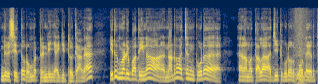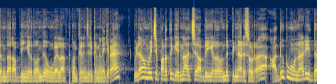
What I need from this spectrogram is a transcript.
இந்த விஷயத்தை ரொம்ப ட்ரெண்டிங் ஆக்கிட்டு இருக்காங்க. இதுக்கு முன்னாடி பார்த்தீங்கன்னா நடராஜன் கூட நம்ம தலை அஜித் கூட ஒரு ஃபோட்டோ எடுத்திருந்தார் அப்படிங்கிறது வந்து உங்கள் எல்லாத்துக்கும் தெரிஞ்சிருக்குன்னு நினைக்கிறேன். விடாமுயற்சி படத்துக்கு என்னாச்சு அப்படிங்கிறத வந்து பின்னாடி சொல்கிறேன் அதுக்கு முன்னாடி த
